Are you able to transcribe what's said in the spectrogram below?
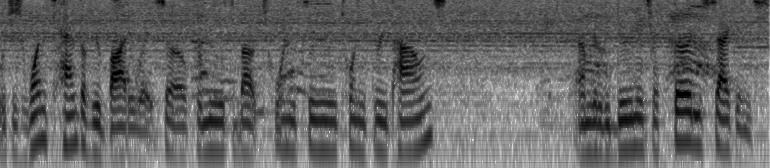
which is one tenth of your body weight. So for me, it's about 22, 23 pounds. And I'm gonna be doing this for 30 seconds.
